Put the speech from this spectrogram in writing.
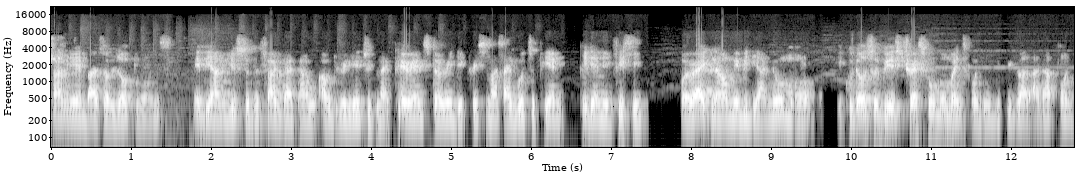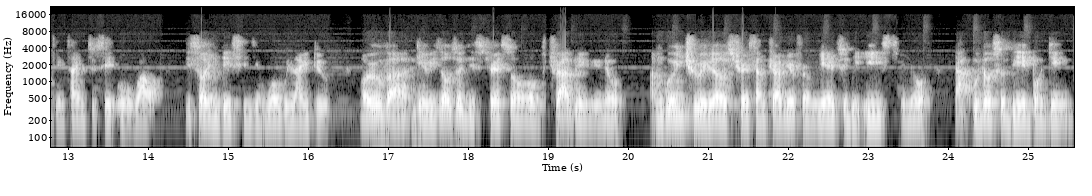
family members or loved ones, maybe I'm used to the fact that I, I would relate with my parents during the Christmas. I go to pay, 'em- pay them a visit. But right now, maybe they are no more. It could also be a stressful moment for the individual at that point in time to say, oh, wow, this holiday season, what will I do? Moreover, there is also the stress of traveling, you know. I'm going through a lot of stress. I'm traveling from here to the east, you know. That could also be a burden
